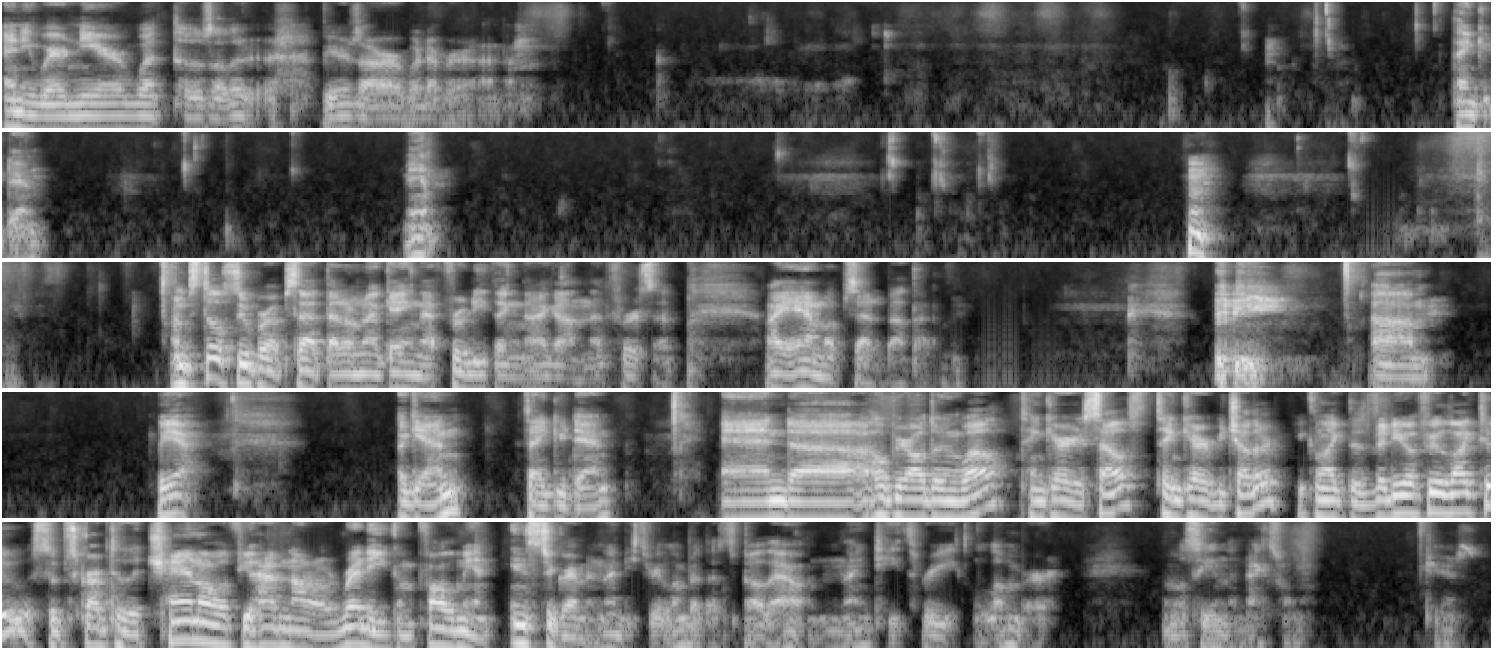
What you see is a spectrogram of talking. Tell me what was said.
anywhere near what those other beers are or whatever. Thank you, Dan. Man. I'm still super upset that I'm not getting that fruity thing that I got in that first set. I am upset about that. um, but yeah, again, thank you, Dan. And uh, I hope you're all doing well. Take care of yourselves. Take care of each other. You can like this video if you would like to. Subscribe to the channel if you have not already. You can follow me on Instagram at 93lumber. That's spelled out 93lumber. And we'll see you in the next one. Cheers.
